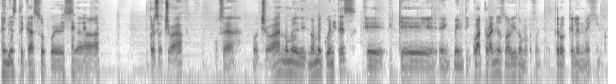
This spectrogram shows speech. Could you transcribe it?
en este caso, pues, uh, pues Ochoa, o sea, Ochoa, no me, no me cuentes que, que en 24 años no ha habido mejor portero que él en México.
